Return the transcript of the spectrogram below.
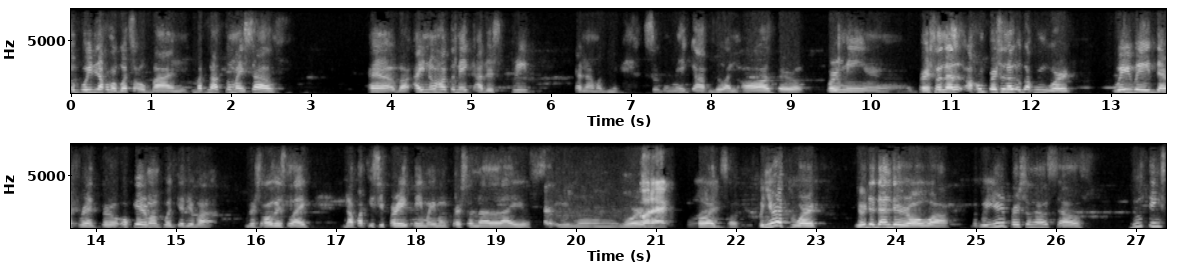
So pwede na ako mabuhat sa uban but not to myself. Kaya ba, I know how to make others pretty ka na mag So the makeup, do and all pero for me uh, personal akong personal ug akong work way way different pero okay naman pod ka di ba? There's always like dapat i-separate na mo imong personal life sa imong work. Correct. Good. So, when you're at work, you're the danderowa. But when you're your personal self, do things,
